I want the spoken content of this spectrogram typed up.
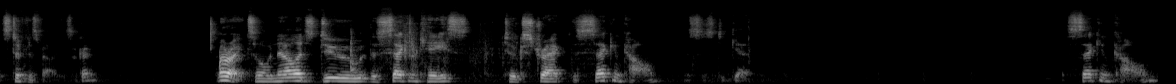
stiffness values, okay? All right, so now let's do the second case to extract the second column. This is to get the second column.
